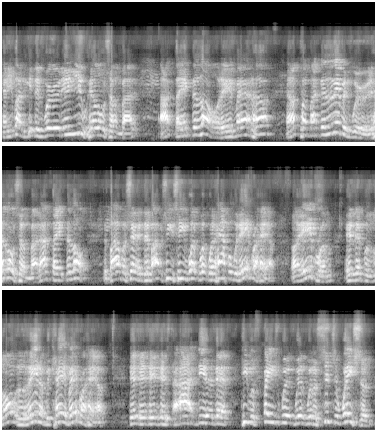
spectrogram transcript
And you got to get this Word in you. Hello, somebody. I thank the Lord. Amen, huh? I'm talking about the living word. Hello, somebody. I thank the Lord. The Bible said, the Bible, see, see what, what, what happened with Abraham. Uh, Abram, and that was long, later became Abraham, it, it, it, it's the idea that he was faced with, with, with a situation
